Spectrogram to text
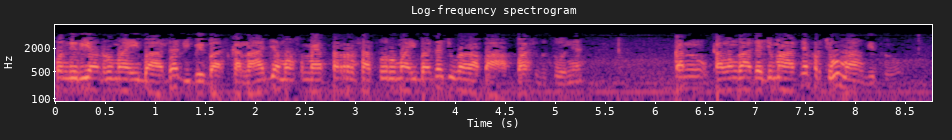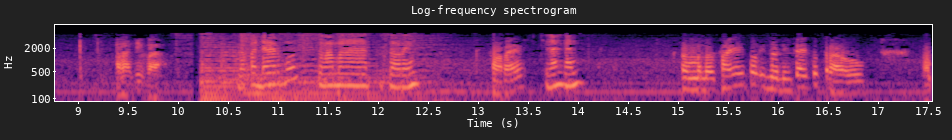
pendirian rumah ibadah dibebaskan aja. Mau semeter satu rumah ibadah juga nggak apa-apa sebetulnya. Kan kalau nggak ada jemaatnya percuma gitu kasih Pak Bapak Darbus, selamat sore. Sore. Silahkan. Menurut saya itu Indonesia itu terlalu eh,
